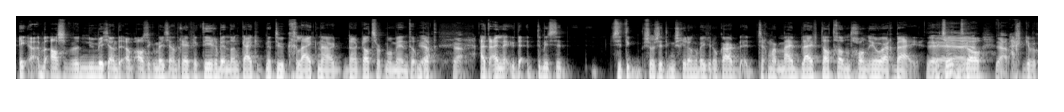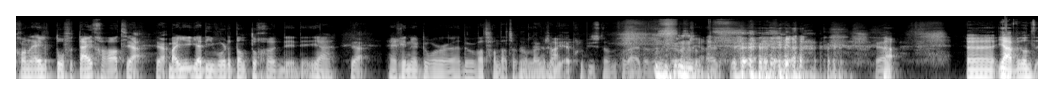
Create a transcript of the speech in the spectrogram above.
ik, eh, als, we nu een beetje aan de- als ik een beetje aan het reflecteren ben, dan kijk ik natuurlijk gelijk naar, naar dat soort momenten. Omdat uiteindelijk, de- tenminste, zit ik, zo zit ik misschien ook een beetje in elkaar. Zeg maar, mij blijft dat dan gewoon heel erg bij. Ja, weet je? ja, ja. Terwijl Ja, eigenlijk heb ik gewoon een hele toffe tijd gehad. ja, ja. Maar ja, die worden dan toch eh, de- de- ja, Ja. herinnerd door, eh, door wat van dat soort momenten. langzaam Maar- die appgroepjes dan verwijderen. Ja. Ja. Eh, ja, want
